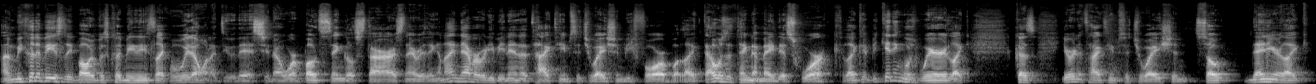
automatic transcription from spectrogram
And we could have easily both of us could be these like, well, we don't want to do this, you know. We're both single stars and everything. And I never really been in a tag team situation before, but like that was the thing that made this work. Like the beginning was weird, like because you're in a tag team situation, so then you're like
